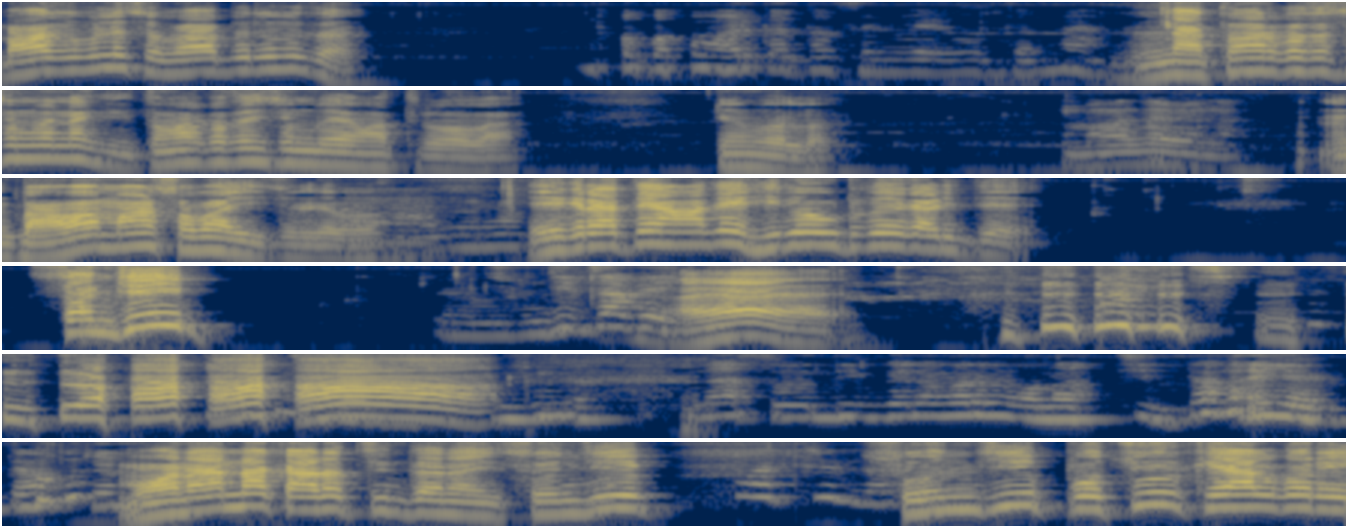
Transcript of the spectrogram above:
বাবাকে বলেছ? বাবা বেরোবে তো? বাবা আমার কথা শুনবে বলতো না? না তোমার কথা শুনবে নাকি? তোমার কথাই শুনবে একমাত্র বাবা। তুমি বলো। মারা যাবে না। বাবা মা সবাই চলে যাব। এক রাতে আমাদের হিরো উঠবে গাড়িতে। সঞ্জীব! সঞ্জীব হ্যাঁ। মনার না কারোর চিন্তা নাই। সঞ্জীব সঞ্জীব প্রচুর খেয়াল করে।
